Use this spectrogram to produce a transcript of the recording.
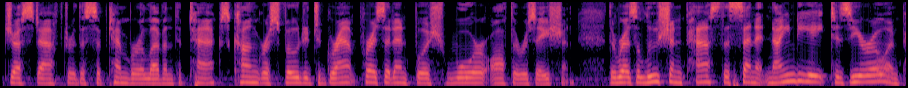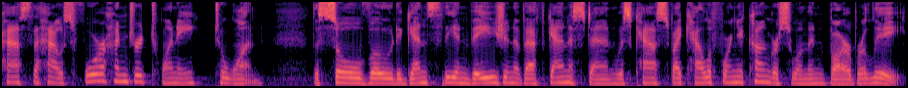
Just after the September 11th attacks, Congress voted to grant President Bush war authorization. The resolution passed the Senate 98 to 0 and passed the House 420 to 1. The sole vote against the invasion of Afghanistan was cast by California Congresswoman Barbara Lee.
